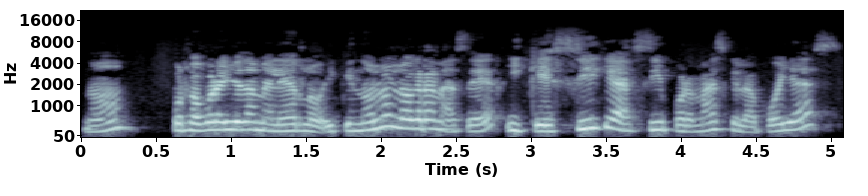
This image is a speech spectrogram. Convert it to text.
¿No? Por favor ayúdame a leerlo y que no lo logran hacer y que sigue así por más que lo apoyas,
